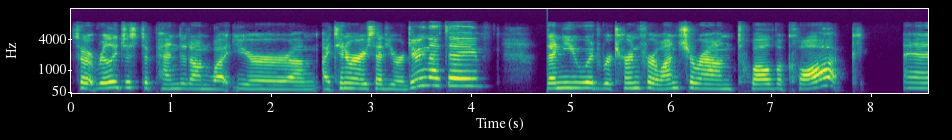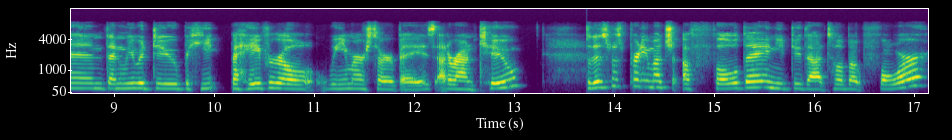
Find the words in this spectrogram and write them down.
So it really just depended on what your um, itinerary said you were doing that day. Then you would return for lunch around 12 o'clock. And then we would do beha- behavioral lemur surveys at around 2. So this was pretty much a full day, and you'd do that till about 4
